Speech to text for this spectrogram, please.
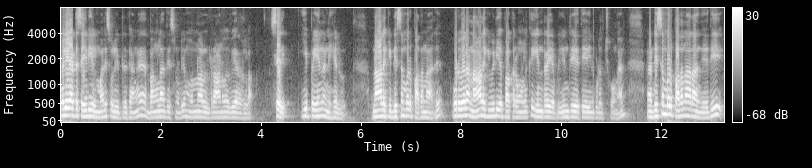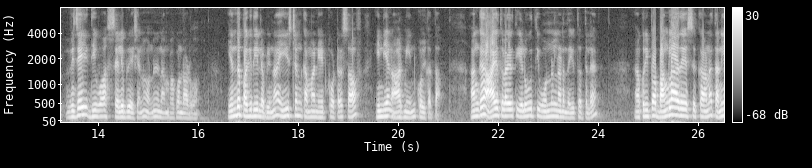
விளையாட்டு செய்திகள் மாதிரி சொல்லிகிட்டு இருக்காங்க பங்களாதேஷினுடைய முன்னாள் இராணுவ வீரர்லாம் சரி இப்போ என்ன நிகழ்வு? நாளைக்கு டிசம்பர் பதினாறு. ஒருவேளை நாளைக்கு வீடியோ பார்க்குறவங்களுக்கு இன்றைய இன்றைய தேதின்னு கூட வச்சுக்கோங்க. டிசம்பர் பதினாறாம் தேதி விஜய் திவாஸ் செலிப்ரேஷன் ஒன்று நம்ம கொண்டாடுவோம். எந்த பகுதியில் அப்படின்னா eastern command headquarters of Indian army in Kolkata அங்கே ஆயிரத்தி தொள்ளாயிரத்தி எழுபத்தி ஒன்றில் நடந்த யுத்தத்தில் குறிப்பாக பங்களாதேஷுக்கான தனி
